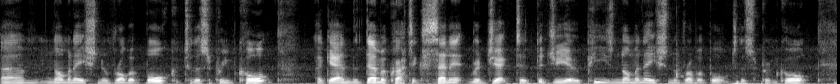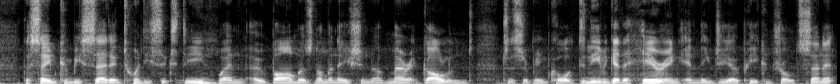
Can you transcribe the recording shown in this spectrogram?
um, nomination of Robert Bork to the Supreme Court. Again, the Democratic Senate rejected the GOP's nomination of Robert Bork to the Supreme Court. The same can be said in 2016 when Obama's nomination of Merrick Garland to the Supreme Court didn't even get a hearing in the GOP controlled Senate.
